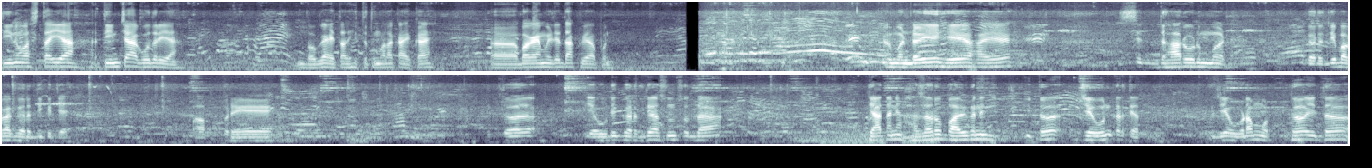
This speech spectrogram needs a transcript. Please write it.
तीन वाजता या तीनच्या अगोदर या. बघा येतात इथं तुम्हाला काय काय बघाय बघायला मिळते दाखवूया आपण. मंडळी हे आहे सिद्धारूढ मठ. गर्दी बघा गर्दी किती आहे. बापरे. इथं एवढी गर्दी असून सुद्धा त्यात आणि हजारो भाविकांनी इथं जेवण करतात. म्हणजे एवढा मोठं इथं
